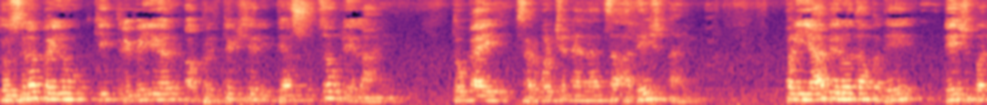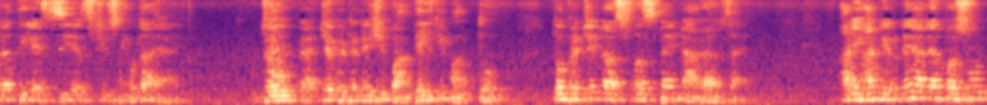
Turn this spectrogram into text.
दुसरा पैलू की क्रिमिलियर अप्रत्यक्षरित्या सुचवलेला आहे. तो काही सर्वोच्च न्यायालयाचा आदेश नाही. पण या विरोधामध्ये देशभरातील एस सी एस टी समुदाय आहे. जो राज्यघटनेशी बांधिलकी मानतो तो प्रचंड अस्वस्थ आहे नाराज आहे. आणि हा निर्णय आल्यापासून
